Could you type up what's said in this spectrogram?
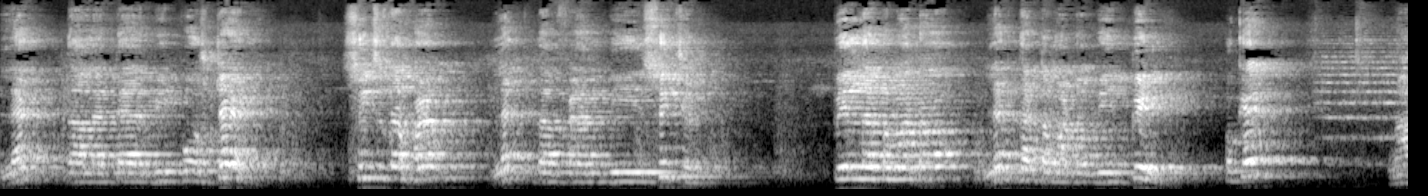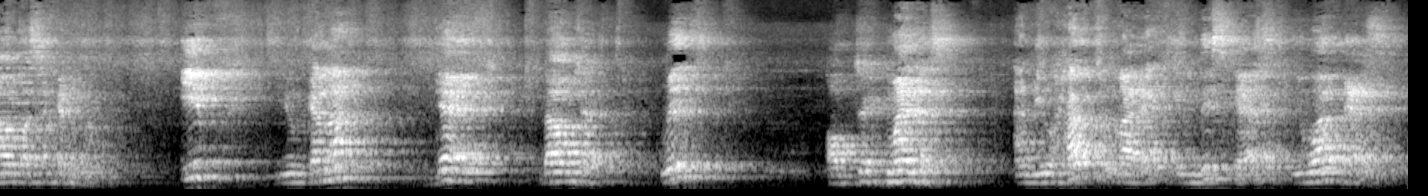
Let the letter be posted. Switch the fan, let the fan be switched. Peel the tomato, let the tomato be peeled. Okay? Now the second one. If you cannot get the object, object minus, and you have to write in this case you are S.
